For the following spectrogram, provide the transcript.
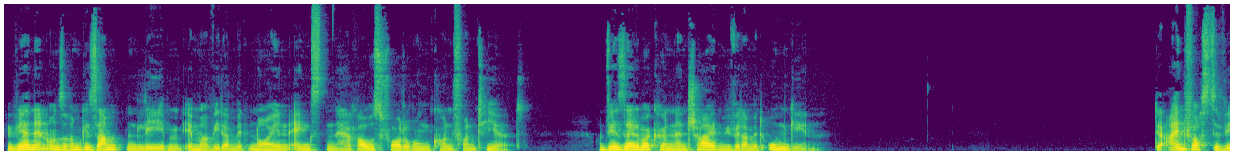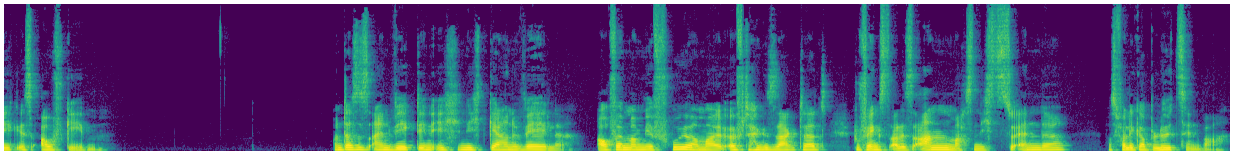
Wir werden in unserem gesamten Leben immer wieder mit neuen Ängsten, Herausforderungen konfrontiert. Und wir selber können entscheiden, wie wir damit umgehen. Der einfachste Weg ist aufgeben. Und das ist ein Weg, den ich nicht gerne wähle. Auch wenn man mir früher mal öfter gesagt hat, du fängst alles an, machst nichts zu Ende, was völliger Blödsinn war.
